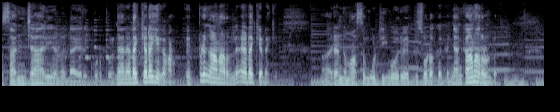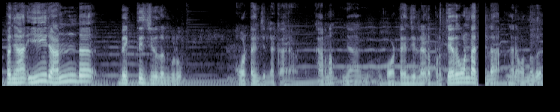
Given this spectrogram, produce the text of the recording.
സഞ്ചാരിയുടെ ഡയറി കുറിപ്പ്. ഞാൻ ഇടയ്ക്കിടയ്ക്ക് കാണും. എപ്പോഴും കാണാറില്ല ഇടയ്ക്കിടയ്ക്ക്. രണ്ട് മാസം കൂട്ടിക്കുമ്പോൾ ഒരു എപ്പിസോഡൊക്കെ ഞാൻ കാണാറുണ്ട്. അപ്പം ഞാൻ ഈ രണ്ട് വ്യക്തി ജീവിതങ്ങളും കോട്ടയം ജില്ലക്കാരാണ്. കാരണം ഞാൻ കോട്ടയം ജില്ലയുടെ പ്രത്യേകത കൊണ്ടല്ല അങ്ങനെ വന്നത്.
